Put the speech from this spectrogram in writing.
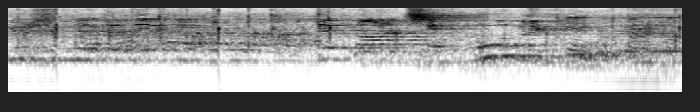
E o júri acadêmico, debate público.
